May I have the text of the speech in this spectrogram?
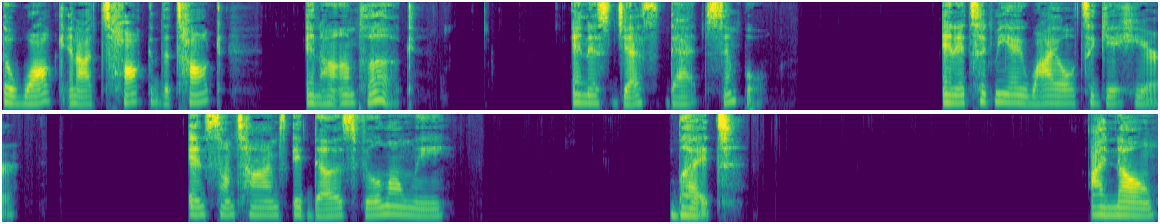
the walk and I talk the talk and I unplug. And it's just that simple. And it took me a while to get here. And sometimes it does feel lonely but I know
